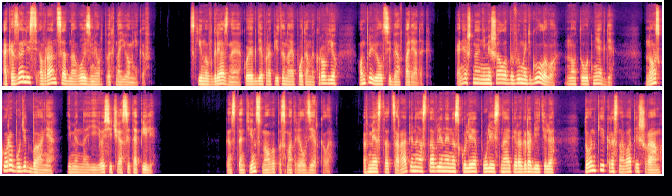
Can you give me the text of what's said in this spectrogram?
оказались в ранце одного из мертвых наемников. Скинув грязное, кое-где пропитанное потом и кровью, он привел себя в порядок. Конечно, не мешало бы вымыть голову, но тут негде. Но скоро будет баня. Именно ее сейчас и топили. Константин снова посмотрел в зеркало. Вместо царапины, оставленной на скуле пулей снайпера-грабителя, тонкий красноватый шрам.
